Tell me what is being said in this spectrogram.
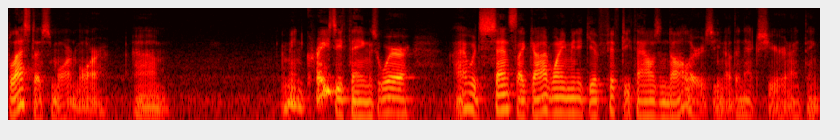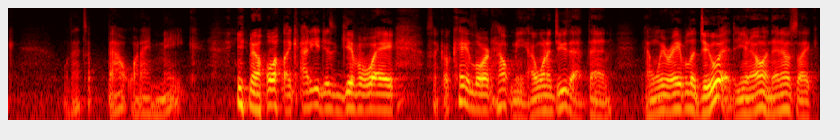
blessed us more and more. Um, I mean, crazy things where I would sense like God wanting me to give fifty thousand dollars, you know, the next year, and I think, well, that's about what I make. you know, like how do you just give away? It's like, okay, Lord, help me. I want to do that then, and we were able to do it, you know, and then it was like,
